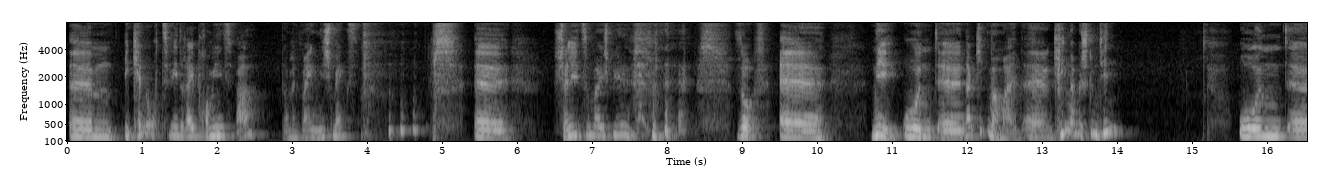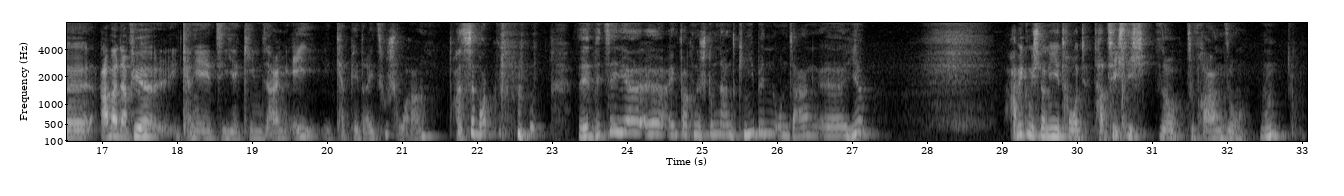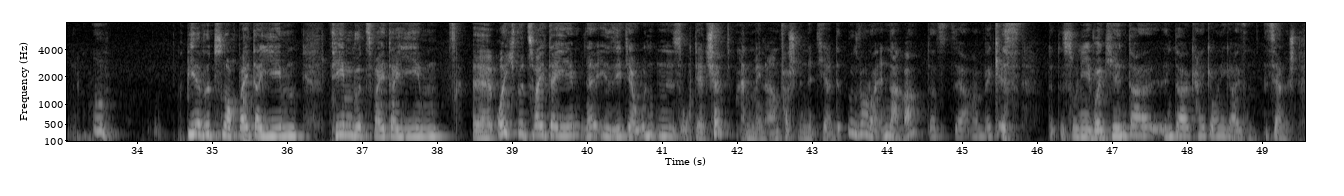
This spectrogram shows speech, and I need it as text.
Ähm, ich kenne auch zwei, drei Promis, war, damit meine ich nicht Max. äh, Shelly zum Beispiel. so, äh, Nee, und äh, na, kicken wir mal. Äh, kriegen wir bestimmt hin. Und, äh, aber dafür ich kann ja jetzt hier keinem sagen, ey, ich habe hier drei Zuschauer. Hast du Bock? Willst du hier äh, einfach eine Stunde ans Knie binden und sagen, äh, hier? Habe ich mich noch nie getraut, tatsächlich so zu fragen. So. Hm? Hm. Bier wird es noch weitergeben, Themen wird es weitergeben. Äh, euch wird es weitergehen. Ne? Ihr seht ja, unten ist auch der Chat. Mann, mein Arm verschwindet hier. Das müssen wir noch ändern, wa? dass der Arm weg ist. Das ist so nie. Wollt hier hinter, hinter kann ich auch nicht greifen. Ist ja nicht.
